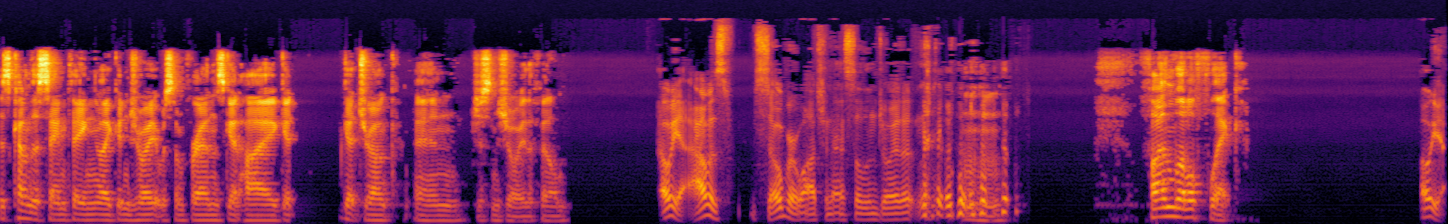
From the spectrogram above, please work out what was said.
It's kind of the same thing. Like enjoy it with some friends, get high, get get drunk, and just enjoy the film. oh yeah, I was sober watching, I still enjoyed it. Mhm. Fun little flick. Oh yeah.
